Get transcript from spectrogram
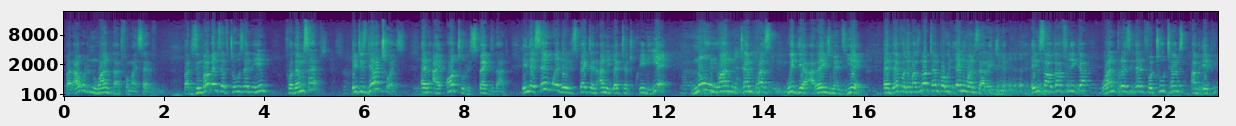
But I wouldn't want that for myself. But Zimbabweans have chosen him for themselves. It is their choice. And I ought to respect that. In the same way they respect an unelected queen here, no one tampers with their arrangements here. And therefore, they must not tamper with anyone's arrangement. In South Africa, one president for two terms, I'm happy.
